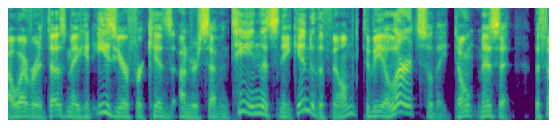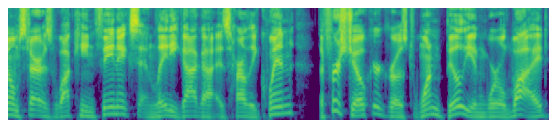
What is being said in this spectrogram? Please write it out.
However, it does make it easier for kids under 17 that sneak into the film to be alert so they don't miss it. The film stars Joaquin Phoenix and Lady Gaga as Harley Quinn. The first Joker grossed 1 billion worldwide.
